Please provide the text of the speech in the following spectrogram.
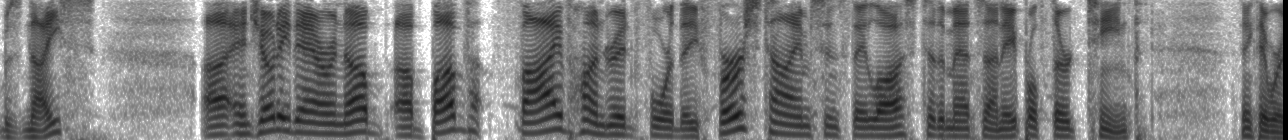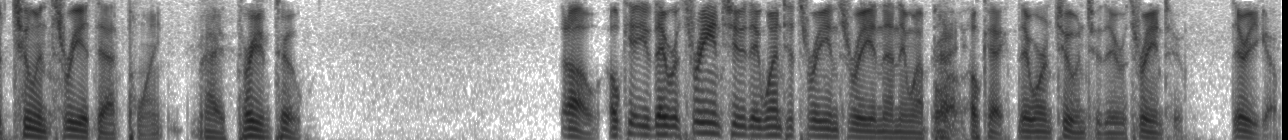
was nice. Uh, and Jody, they are above 500 for the first time since they lost to the Mets on April 13th. I think they were two and three at that point. Right, three and two. Oh, okay. They were three and two. They went to three and three, and then they went below. Right. Okay, they weren't two and two. They were three and two. There you go.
